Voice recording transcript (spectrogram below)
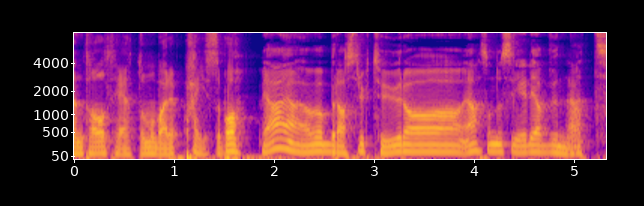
mentalitet om å bare peise på. Ja, ja, og bra struktur, og ja, som du sier, de har vunnet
